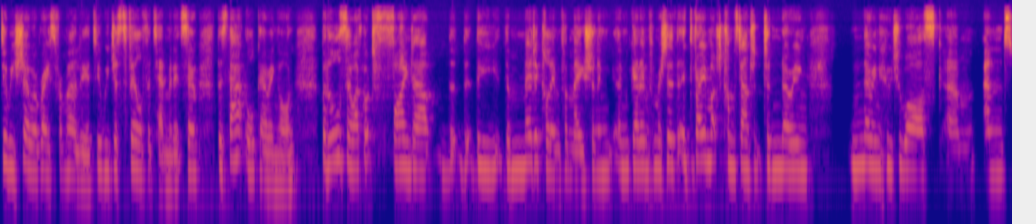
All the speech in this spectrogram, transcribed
do we show a race from earlier? Do we just fill for 10 minutes? So, there's that all going on. But also, I've got to find out the, the, the, medical information and, and get information. It very much comes down to, to knowing knowing who to ask um, and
